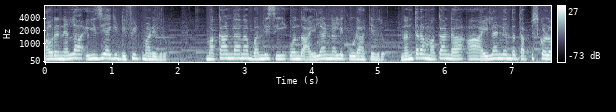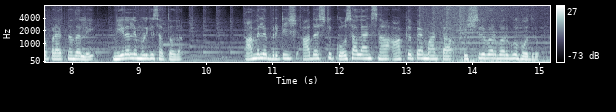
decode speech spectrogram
ಅವರನ್ನೆಲ್ಲ ಈಸಿಯಾಗಿ ಡಿಫೀಟ್ ಮಾಡಿದರು. ಮಕಾಂಡನ ಬಂಧಿಸಿ ಒಂದು ಐಲ್ಯಾಂಡ್ನಲ್ಲಿ ಕೂಡ ಹಾಕಿದರು. ನಂತರ ಮಕಾಂಡ ಆ ಐಲ್ಯಾಂಡಿಂದ ತಪ್ಪಿಸ್ಕೊಳ್ಳೋ ಪ್ರಯತ್ನದಲ್ಲಿ ನೀರಲ್ಲಿ ಮುಳುಗಿ ಸತ್ತೋದ. ಆಮೇಲೆ ಬ್ರಿಟಿಷ್ ಆದಷ್ಟು ಕೋಸಾ ಲ್ಯಾಂಡ್ಸ್ನ ಆಕ್ಯುಪೈ ಮಾಡ್ತಾ ಫಿಶ್ ರಿವರ್ವರೆಗೂ ಹೋದರು.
